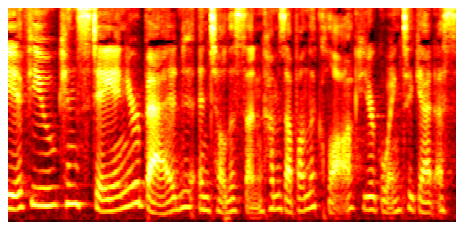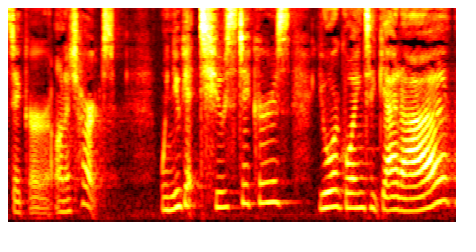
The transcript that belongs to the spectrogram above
if you can stay in your bed until the sun comes up on the clock, you're going to get a sticker on a chart. When you get two stickers, you're going to get a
